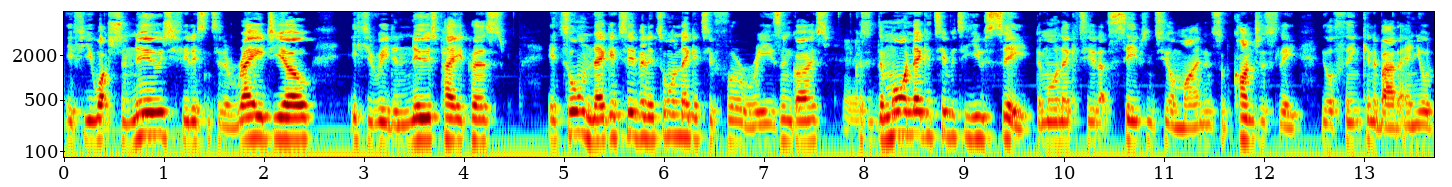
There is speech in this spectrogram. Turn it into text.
If you watch the news, if you listen to the radio, if you read the newspapers, it's all negative and it's all negative for a reason, guys. Yeah. Because the more negativity you see, the more negativity that seeps into your mind, and subconsciously you're thinking about it, and you're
